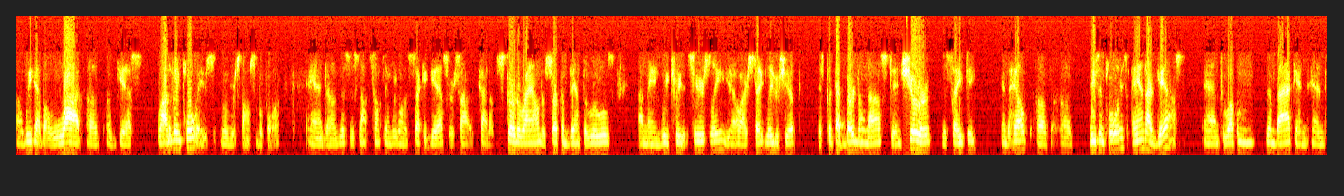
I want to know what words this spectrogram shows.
Uh, we have a lot of, of guests, a lot of employees we're responsible for, and uh, this is not something we're going to second guess or kind of skirt around or circumvent the rules. I mean, we treat it seriously. You know, our state leadership has put that burden on us to ensure the safety and the health of, of these employees and our guests and to welcome them back, and and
